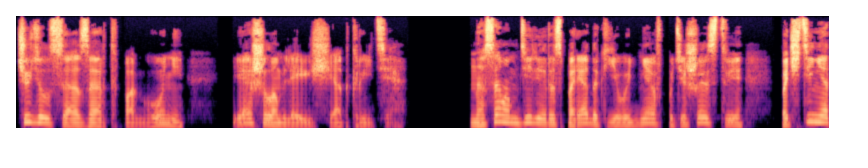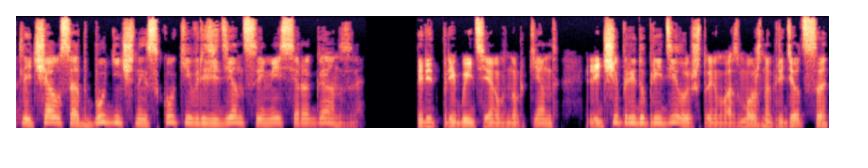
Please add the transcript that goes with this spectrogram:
чудился азарт погони и ошеломляющее открытие. На самом деле распорядок его дня в путешествии почти не отличался от будничной скуки в резиденции мессера Ганза. Перед прибытием в Нуркент Личи предупредила, что им, возможно, придется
